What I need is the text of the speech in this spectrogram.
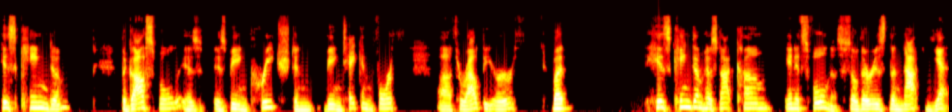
his kingdom. The gospel is, is being preached and being taken forth uh, throughout the earth, but his kingdom has not come in its fullness. So there is the not yet.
